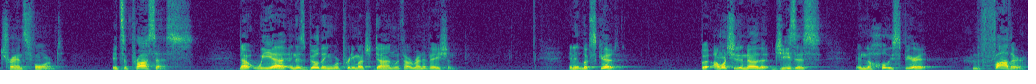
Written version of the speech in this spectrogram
transformed. It's a process. Now, we, uh, in this building, we're pretty much done with our renovation. And it looks good. But I want you to know that Jesus and the Holy Spirit and the Father,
